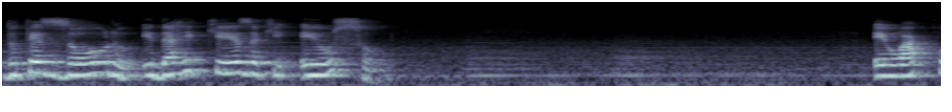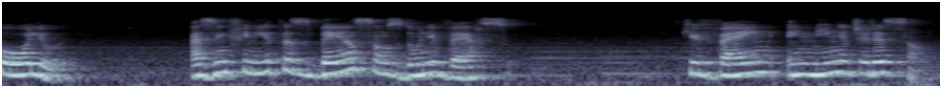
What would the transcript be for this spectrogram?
do tesouro e da riqueza que eu sou. Eu acolho as infinitas bênçãos do universo que vêm em minha direção.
